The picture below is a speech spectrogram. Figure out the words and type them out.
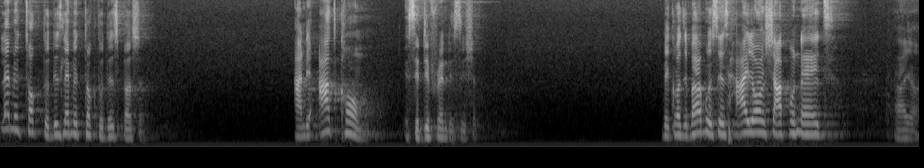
let me talk to this, let me talk to this person. And the outcome is a different decision. Because the Bible says, iron sharpened iron.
